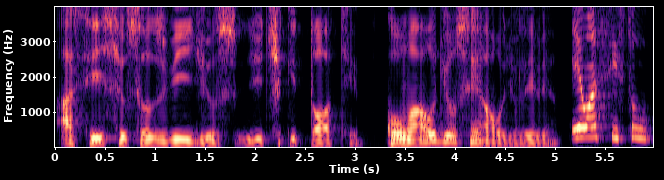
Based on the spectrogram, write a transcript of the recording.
assiste os seus vídeos de TikTok com áudio ou sem áudio, Lívia? Eu assisto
